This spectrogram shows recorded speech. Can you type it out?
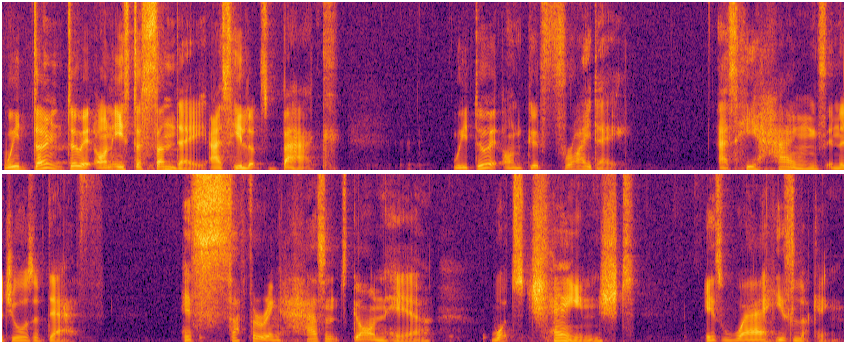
we don't do it on Easter Sunday as he looks back. We do it on Good Friday as he hangs in the jaws of death. His suffering hasn't gone here. What's changed is where he's looking.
